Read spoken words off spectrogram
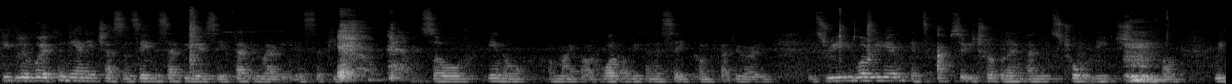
People who work in the NHS and say this every year say February is the peak. So, you know, oh my God, what are we going to see come February? It's really worrying, it's absolutely troubling, and it's totally shameful. We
